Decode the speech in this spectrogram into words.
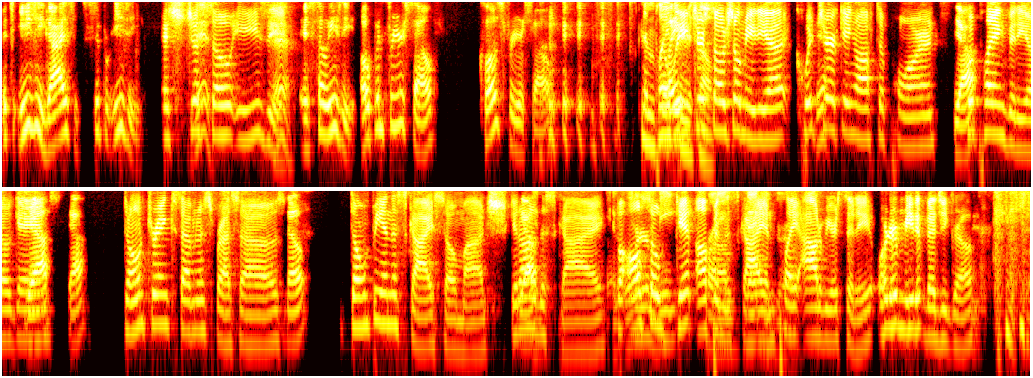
it's easy, guys. It's super easy. it's just is. so easy. Yeah. It's so easy. Open for yourself, close for yourself. Then play for Delete your social media. Quit Yeah. jerking off to porn. Yeah, Quit playing video games. yeah. Don't drink seven espressos. no, Don't be in the sky so much. Get out of the sky. And but also get up in the sky Veggie and Grill. play out of your city. Order meat at Veggie Grill.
